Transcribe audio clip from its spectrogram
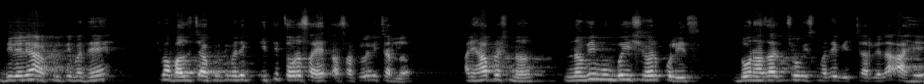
दिलेल्या आकृतीमध्ये किंवा बाजूच्या आकृतीमध्ये किती चौरस आहेत असं आपल्याला विचारलं. आणि हा प्रश्न नवी मुंबई शहर पोलीस दोन हजार चोवीसमध्ये विचारलेला आहे.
